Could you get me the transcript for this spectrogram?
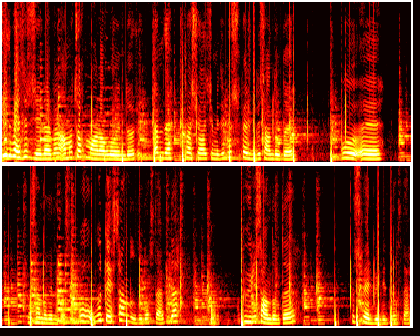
Cürbəcür şeylər var, amma çox maraqlı oyundur. Həm də Royale kimidir. Bu super biri sandıqdır. Bu e, ne sandığı idi dostlar? Bu bu dev sandıqdır dostlar. Bu da büyülü sandıqdır. Bu süper büyülü dostlar.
